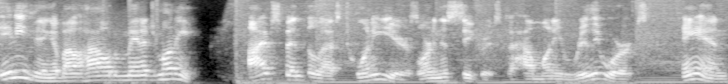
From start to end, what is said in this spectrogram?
anything about how to manage money? I've spent the last 20 years learning the secrets to how money really works and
